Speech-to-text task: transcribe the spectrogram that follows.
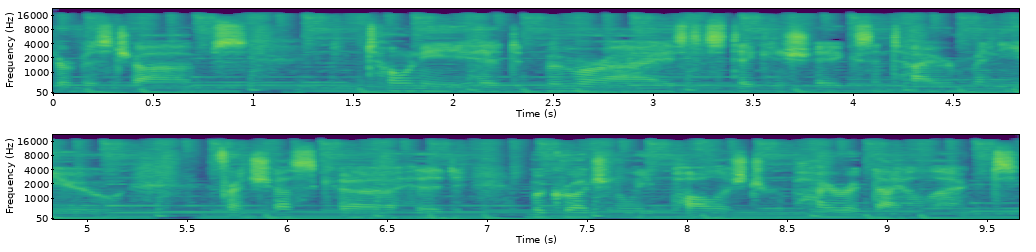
Service jobs. Tony had memorized Steak and Shake's entire menu. Francesca had begrudgingly polished her pirate dialect.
